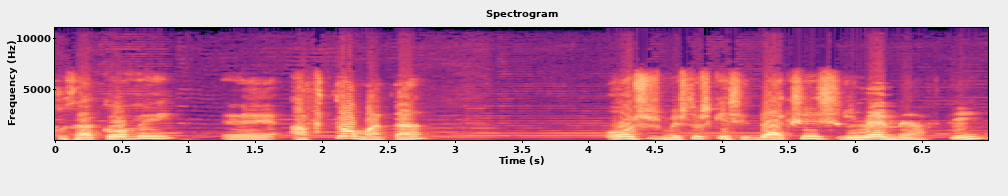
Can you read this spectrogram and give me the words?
που θα κόβει ε, αυτόματα όσους μισθούς και συντάξεις λένε αυτοί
